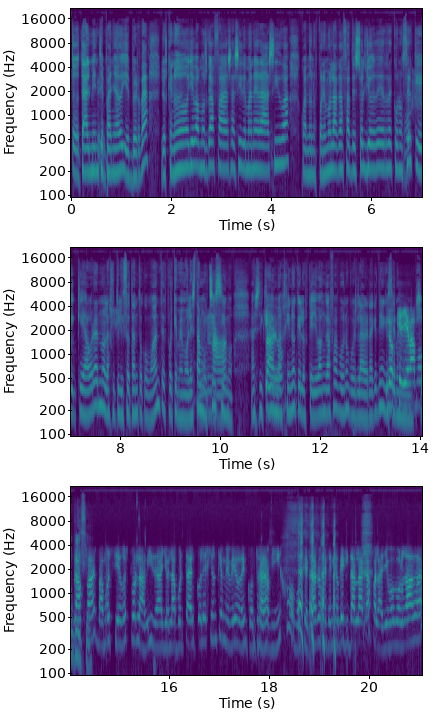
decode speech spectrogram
totalmente empañado y es verdad. Los que no llevamos gafas así de manera asidua cuando nos ponemos las gafas de sol yo he de reconocer que, que, ahora no las utilizo tanto como antes porque me molesta muchísimo. Así que imagino que los que llevan gafas bueno pues la verdad que tiene que ser los que llevamos gafas vamos ciegos por la vida. Yo en la puerta del colegio en que me veo de encontrar a mi hijo porque claro me tenía que quitar la gafa, la llevo colgada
